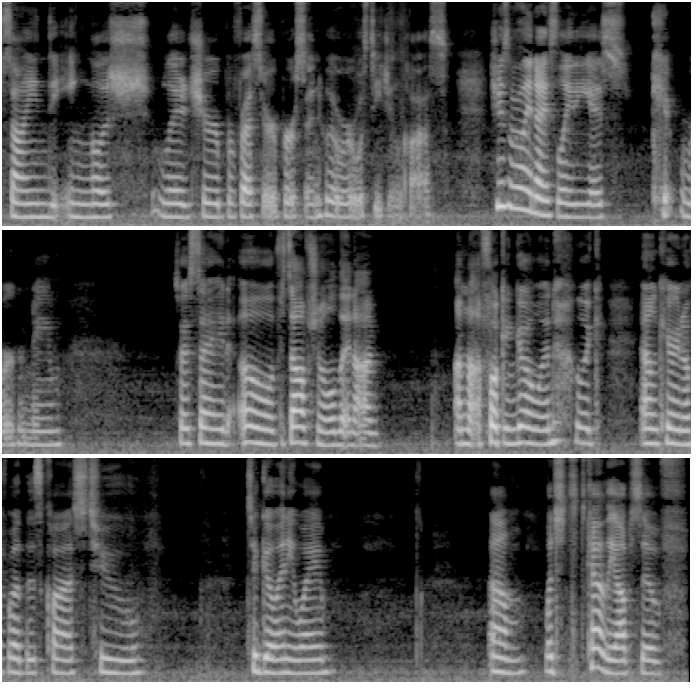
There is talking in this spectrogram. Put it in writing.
Signed English literature professor person, whoever was teaching the class. She was a really nice lady. I just can't remember her name. So I said, "Oh, if it's optional, then I'm, I'm not fucking going. like, I don't care enough about this class to, to go anyway." Um, which is kind of the opposite of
